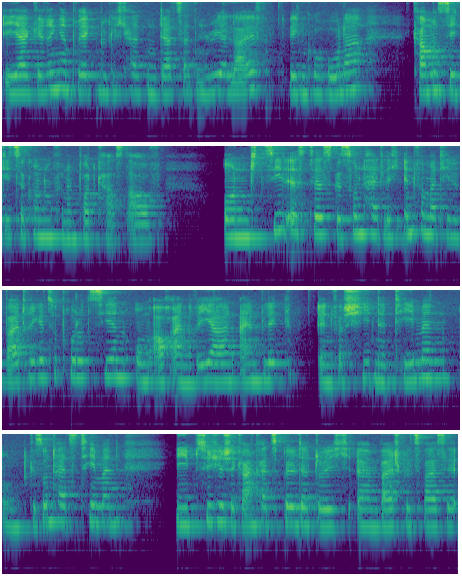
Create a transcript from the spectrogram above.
eher geringen Projektmöglichkeiten derzeit in Real Life wegen Corona, kam uns die Idee von einem Podcast auf. Und Ziel ist es, gesundheitlich informative Beiträge zu produzieren, um auch einen realen Einblick in verschiedene Themen und Gesundheitsthemen wie psychische Krankheitsbilder durch ähm, beispielsweise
